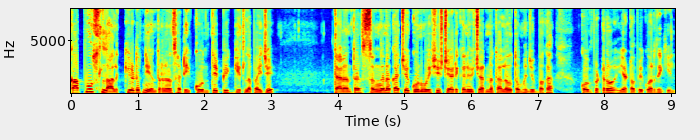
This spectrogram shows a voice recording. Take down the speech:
कापूस लाल कीड नियंत्रणासाठी कोणते पीक घेतलं पाहिजे? त्यानंतर संगणकाचे गुणवैशिष्ट्य या ठिकाणी विचारण्यात आलं होतं. म्हणजे बघा कॉम्प्युटर या टॉपिकवर देखील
